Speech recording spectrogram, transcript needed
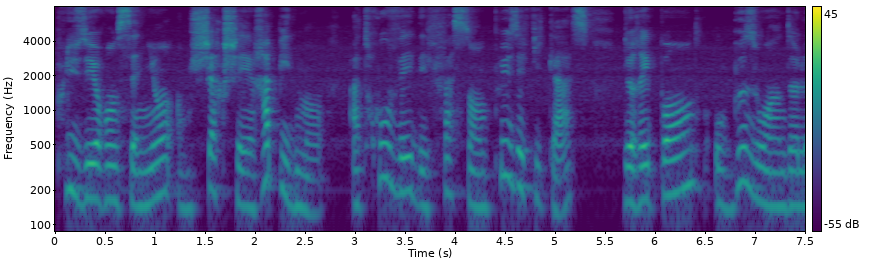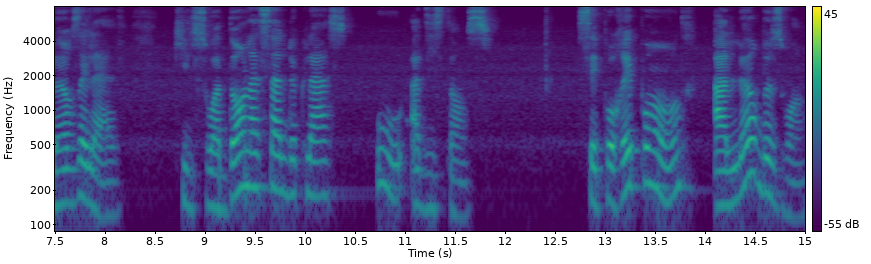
Plusieurs enseignants ont cherché rapidement à trouver des façons plus efficaces de répondre aux besoins de leurs élèves, qu'ils soient dans la salle de classe ou à distance. C'est pour répondre à leurs besoins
